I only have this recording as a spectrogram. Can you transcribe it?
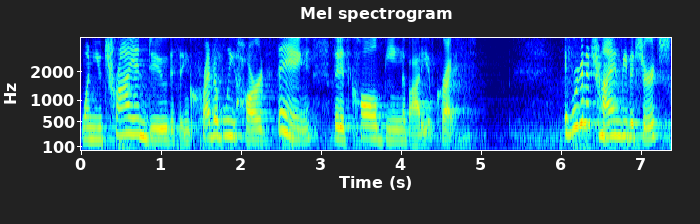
when you try and do this incredibly hard thing that is called being the body of Christ. If we're going to try and be the church,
